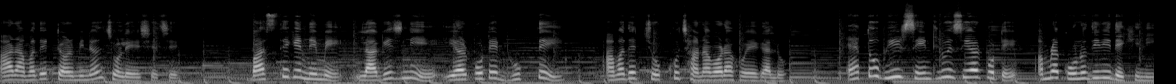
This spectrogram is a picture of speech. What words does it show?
আর আমাদের টার্মিনাল চলে এসেছে। বাস থেকে নেমে লাগেজ নিয়ে এয়ারপোর্টে ঢুকতেই আমাদের চক্ষু ছানাবড়া হয়ে গেল। এত ভিড় সেন্ট লুইস এয়ারপোর্টে আমরা কোনোদিনই দেখিনি।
